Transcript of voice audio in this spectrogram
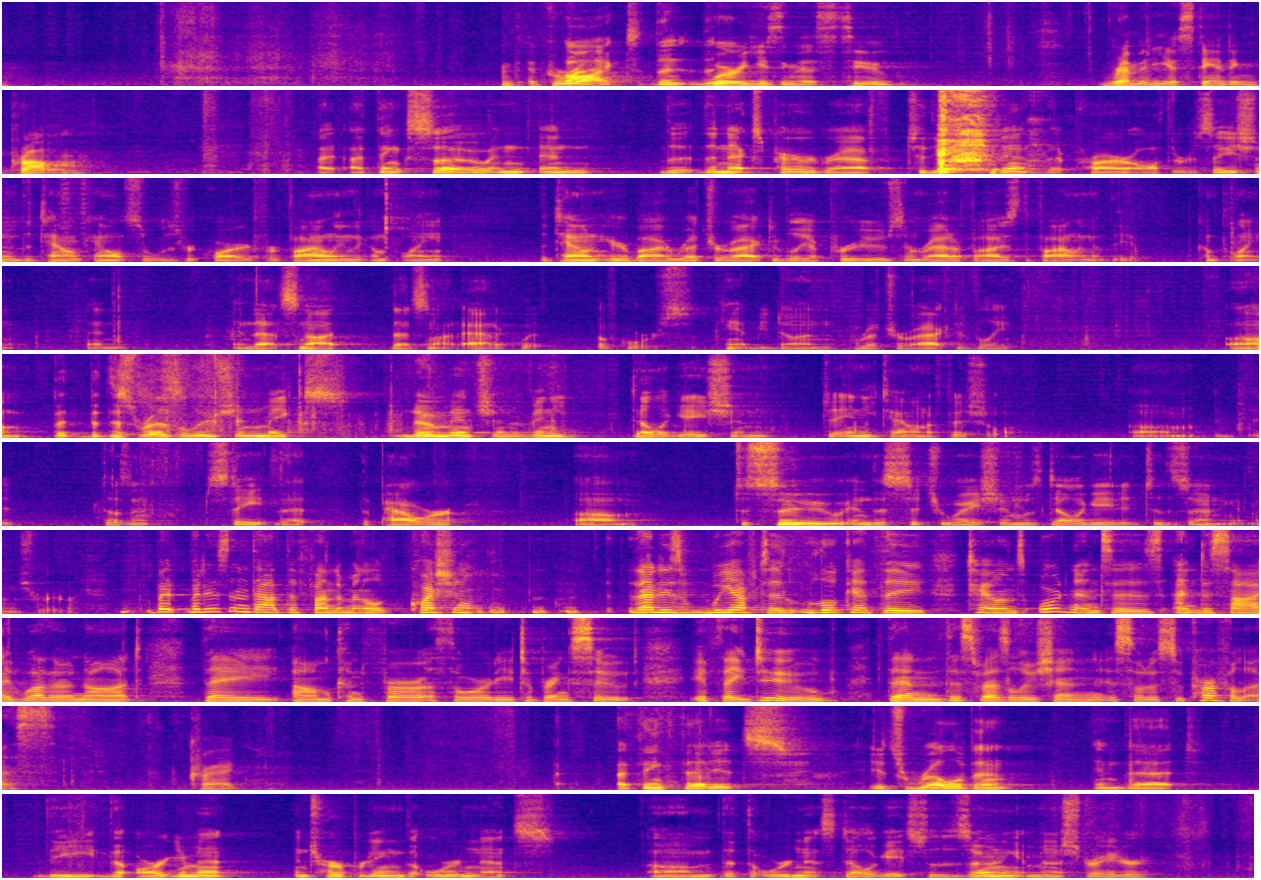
And- and Correct. The- the- We're using this to remedy a standing problem. I, I think so, and, and the, the next paragraph, to the extent that prior authorization of the town council was required for filing the complaint, the town hereby retroactively approves and ratifies the filing of the complaint. And, and that's not, that's not adequate, of course. Can't be done retroactively. Um, But, but this resolution makes no mention of any delegation to any town official. Um, it- It doesn't state that the power um, to sue in this situation was delegated to the zoning administrator. But, but isn't that the fundamental question? That is, we have to look at the town's ordinances and decide whether or not they um, confer authority to bring suit. If they do, then this resolution is sort of superfluous, correct? I think that it's, it's relevant in that the, the argument interpreting the ordinance, um, that the ordinance delegates to the zoning administrator,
